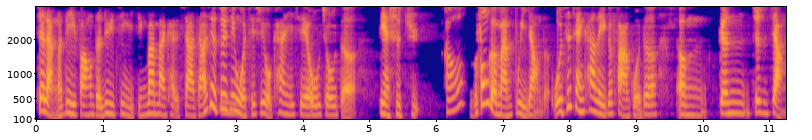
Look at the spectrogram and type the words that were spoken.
这两个地方的滤镜已经慢慢开始下降。而且最近我其实有看一些欧洲的电视剧，哦、嗯，风格蛮不一样的。我之前看了一个法国的，嗯，跟就是讲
